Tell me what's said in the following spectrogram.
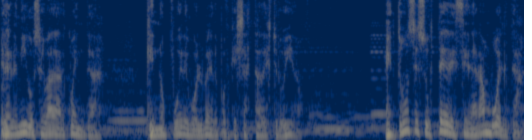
el enemigo se va a dar cuenta que no puede volver porque ya está destruido. Entonces ustedes se darán vuelta.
